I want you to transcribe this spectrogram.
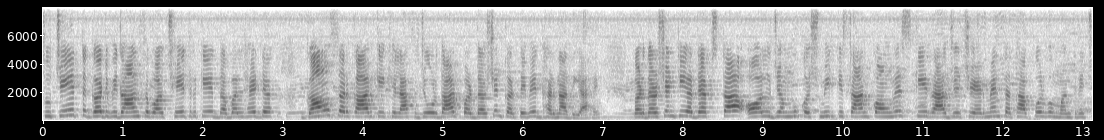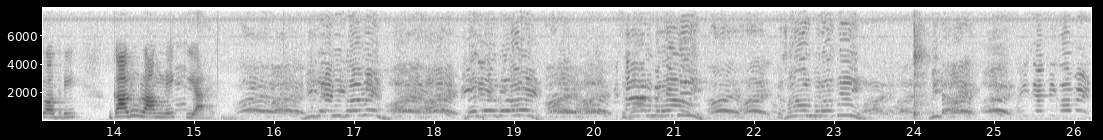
सुचेतगढ़ विधानसभा क्षेत्र के डबल हेड गाँव सरकार के खिलाफ जोरदार प्रदर्शन करते हुए धरना दिया है। प्रदर्शन की अध्यक्षता ऑल जम्मू कश्मीर किसान कांग्रेस के राज्य चेयरमैन तथा पूर्व मंत्री चौधरी गारू राम ने किया है। सेंट्रल गवर्नमेंट किसान विरोधी। किसान विरोधी। BJP government.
